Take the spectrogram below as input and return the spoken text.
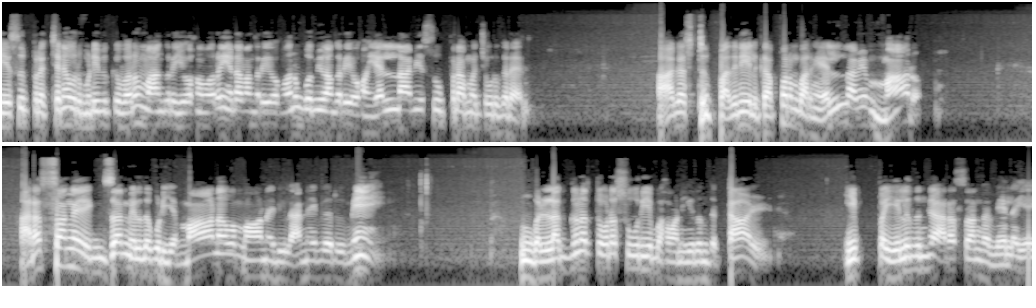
கேஸு பிரச்சனை ஒரு முடிவுக்கு வரும் வாங்குற யோகம் வரும் இடம் வாங்குற யோகம் வரும் பூமி வாங்குற யோகம் எல்லாமே சூப்பரா அமைச்சு கொடுக்குறாரு. ஆகஸ்ட் பதினேழுக்கு அப்புறம் பாருங்க எல்லாமே மாறும். அரசாங்க எக்ஸாம் எழுதக்கூடிய மாணவ மாணவிகள் அனைவருமே உங்கள் லக்னத்தோட சூரிய பகவான் இருந்துட்டால் இப்ப எழுதுங்க அரசாங்க வேலைய.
